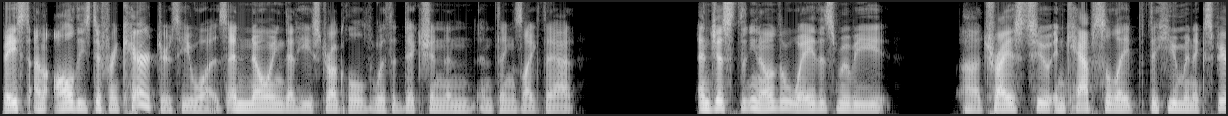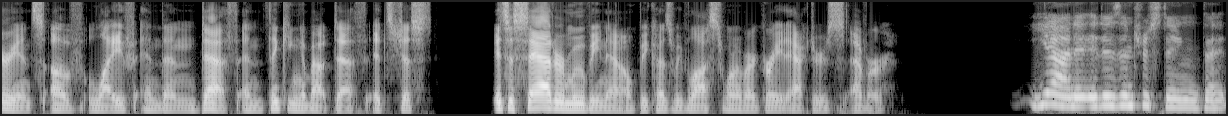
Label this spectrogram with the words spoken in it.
based on all these different characters he was and knowing that he struggled with addiction and, and things like that. And just you know the way this movie uh, tries to encapsulate the human experience of life and then death and thinking about death. It's just, it's a sadder movie now because we've lost one of our great actors ever. Yeah, and it is interesting that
